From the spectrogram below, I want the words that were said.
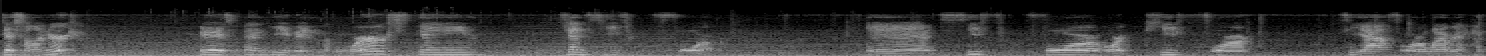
Dishonored is an even worse game than Thief 4. And Thief 4 or Thief 4, Thief or whatever the heck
